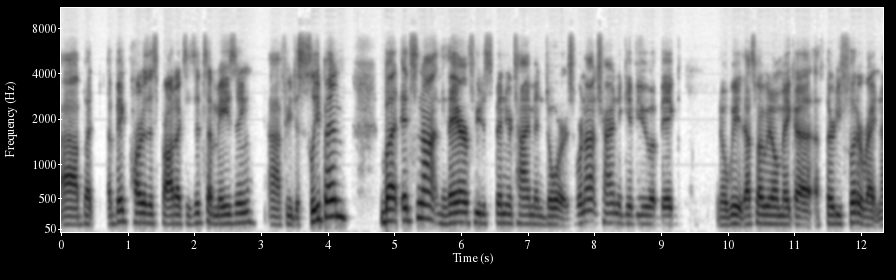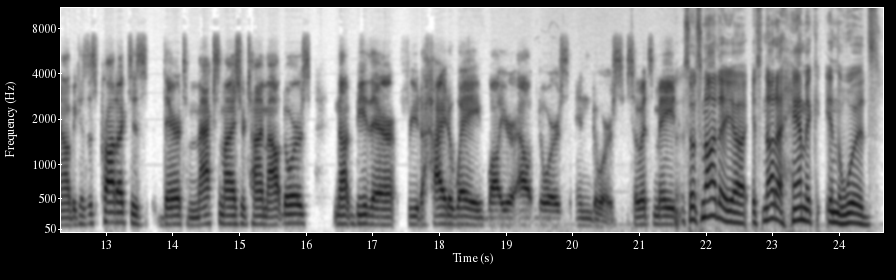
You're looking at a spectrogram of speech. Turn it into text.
Uh, but a big part of this product is it's amazing uh, for you to sleep in, but it's not there for you to spend your time indoors. We're not trying to give you a big you know we that's why we don't make a, a 30 footer right now because this product is there to maximize your time outdoors not be there for you to hide away while you're outdoors indoors so it's made So it's not a uh, it's not a hammock in the woods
